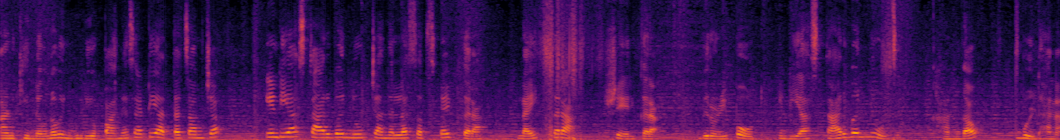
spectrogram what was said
आणखी नवनवीन व्हिडिओ पाहण्यासाठी आताच आमच्या इंडिया स्टार वन न्यूज चॅनलला सबस्क्राईब करा लाईक करा शेअर करा. Bureau report India star one news Khamgaon Buldhana.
